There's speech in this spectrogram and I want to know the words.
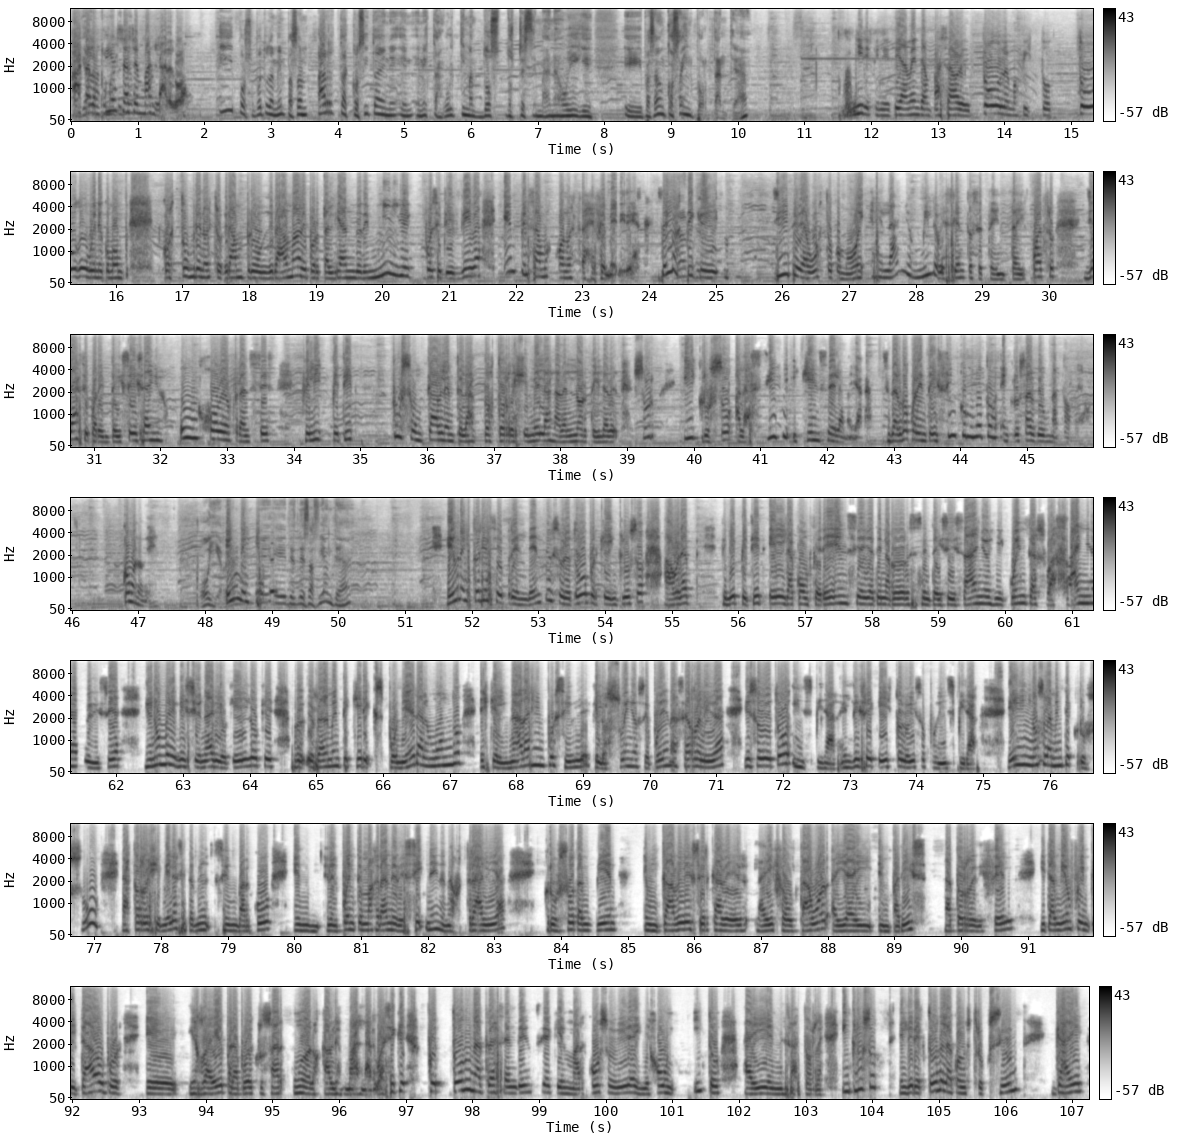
Hasta los días se hacen más largos. Y por supuesto también pasaron hartas cositas en, estas últimas dos, dos, tres semanas, hoy que eh, pasaron cosas importantes. ¿ah? Sí, definitivamente han pasado de todo, lo hemos visto todo, bueno, como costumbre nuestro gran programa de Portaleando de y Positive empezamos con nuestras efemérides. ¿Sabía usted que 7 de agosto como hoy, en el año 1974, ya hace 46 años, un joven francés, Philippe Petit, puso un cable entre las dos torres gemelas, la del norte y la del sur, y cruzó a las 7 y 15 de la mañana. Se tardó 45 minutos en cruzar de una torre ¿Cómo lo ve? Oye, es desafiante, ¿eh? Es una historia sorprendente, sobre todo porque incluso ahora Philippe Petit, él da conferencia, ya tiene alrededor de 66 años, y cuenta su hazaña, su odisea, y un hombre visionario, que es lo que realmente quiere exponer al mundo, es que el nada es imposible, que los sueños se pueden hacer realidad y sobre todo inspirar. Él dice que esto lo hizo por inspirar. Él no solamente cruzó las Torres Gemelas y también se embarcó en, en el puente más grande de Sydney, en Australia. Cruzó también un cable cerca de la Eiffel Tower, allá en París, la Torre de Eiffel, y también fue invitado por eh, Israel para poder cruzar uno de los cables más largos. Así que fue toda una trascendencia que marcó su vida y dejó un hito ahí en esas torres. Incluso el director de la construcción, Guy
